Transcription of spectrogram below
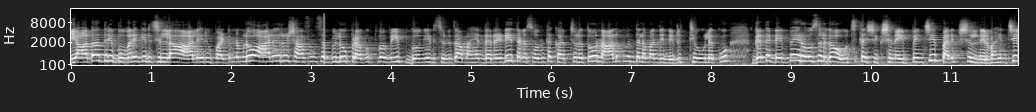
యాదాద్రి భువనగిరి జిల్లా ఆలేరు పట్టణంలో ఆలేరు శాసనసభ్యులు ప్రభుత్వ వీప్ గొంగిడి సునీతా మహేందర్ రెడ్డి తన సొంత ఖర్చులతో నాలుగు వందల మంది నిరుద్యోగులకు గత డెబ్బై రోజులుగా ఉచిత శిక్షణ ఇప్పించి పరీక్షలు నిర్వహించి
